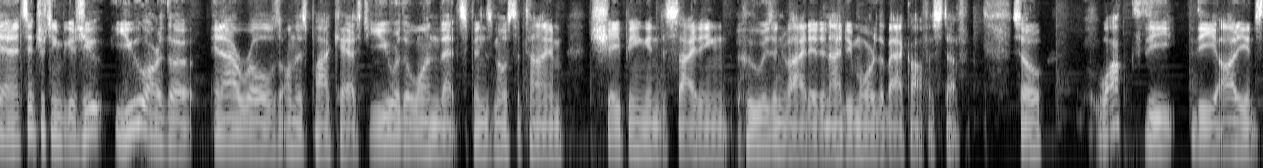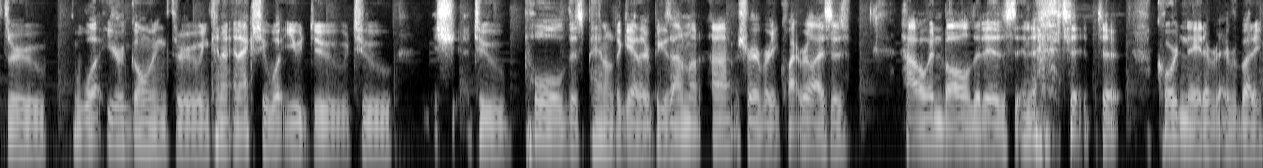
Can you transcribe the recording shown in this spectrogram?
Yeah, and it's interesting because you you are the in our roles on this podcast, you are the one that spends most of the time shaping and deciding who is invited, and I do more of the back office stuff. So walk the the audience through what you're going through and kind of and actually what you do to to pull this panel together because I'm not, I'm not sure everybody quite realizes how involved it is in, to, to coordinate everybody.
